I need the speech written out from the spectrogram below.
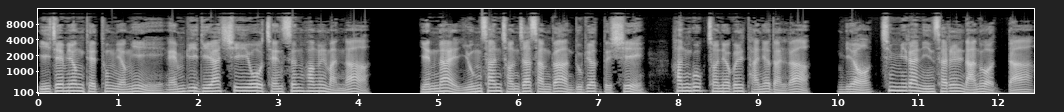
이재명 대통령이 엔비디아 CEO 젠슨 황을 만나 옛날 용산 전자상가 누볐듯이 한국 전역을 다녀달라 며 친밀한 인사를 나누었다.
